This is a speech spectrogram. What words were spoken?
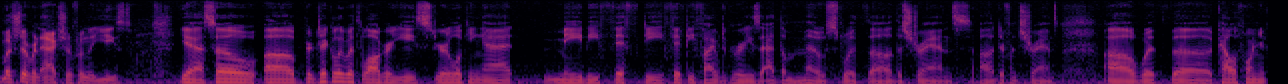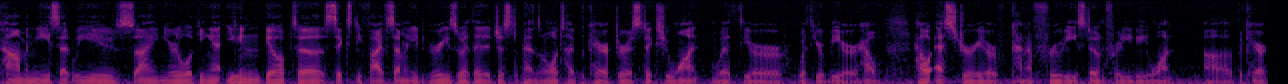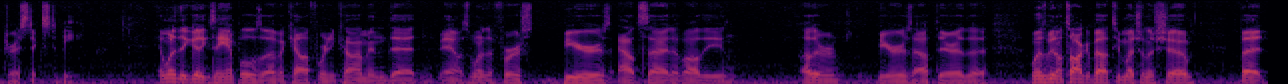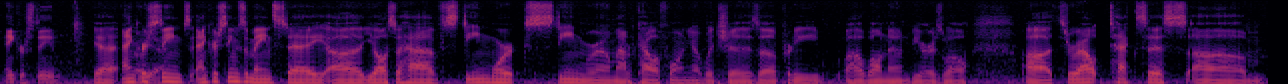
much different action from the yeast. Yeah, so uh, particularly with lager yeast, you're looking at maybe 50, 55 degrees at the most with uh, the strands, uh, different strands. Uh, with the California common yeast that we use, I mean, you're looking at, you can go up to 65, 70 degrees with it. It just depends on what type of characteristics you want with your with your beer. How how estery or kind of fruity, stone fruity do you want uh, the characteristics to be? And one of the good examples of a California Common that you know, was one of the first beers outside of all the other beers out there, the ones we don't talk about too much on the show, but Anchor Steam. Yeah, Anchor Oh, yeah. Steam's Anchor Steam's a mainstay. Uh, you also have Steamworks Steam Room out of California, which is a pretty uh, well-known beer as well. Uh, throughout Texas, um,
